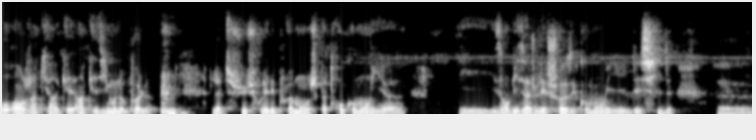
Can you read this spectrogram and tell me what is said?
Orange hein, qui a un, quasi monopole là-dessus sur les déploiements. Je sais pas trop comment ils, euh, ils envisagent les choses et comment ils décident euh,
